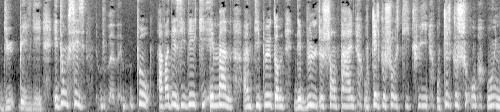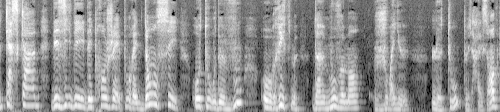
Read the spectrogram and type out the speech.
du bélier. Et donc, c'est pour avoir des idées qui émanent un petit peu comme des bulles de champagne ou quelque chose qui cuit ou quelque chose ou une cascade, des idées, des projets pourraient danser autour de vous au rythme d'un mouvement joyeux. Le tout peut par exemple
